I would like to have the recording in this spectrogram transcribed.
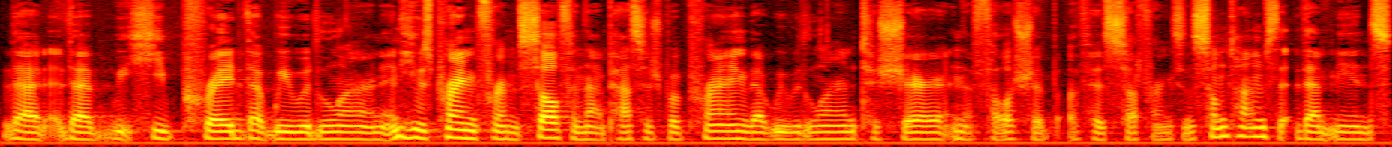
That, that we, he prayed that we would learn. And he was praying for himself in that passage, but praying that we would learn to share in the fellowship of his sufferings. And sometimes that, that means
